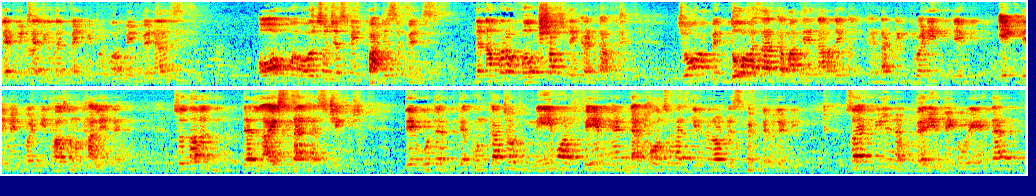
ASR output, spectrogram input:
let me tell you that many people who have been winners और also just been participants the number of workshops they conduct जो वहाँ पे 2000 कमाते हैं नाउ दे कंडक्टिंग 20 एक दिन में 20000 उठा लेते हैं। So the lifestyle has changed they would have, they, उनका जो name और fame है that also has given a lot of respectability so I feel in a very big way that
